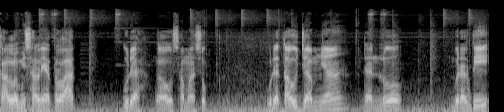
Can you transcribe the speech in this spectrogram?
Kalau misalnya telat udah nggak usah masuk. Udah tahu jamnya dan lo berarti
